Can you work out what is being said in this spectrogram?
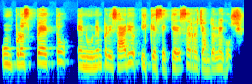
un prospecto en un empresario y que se quede desarrollando el negocio?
